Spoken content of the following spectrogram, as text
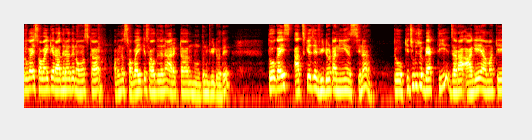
তো গাইস সবাইকে রাধে রাধে নমস্কার। আপনাদের সবাইকে স্বাগত জানাই আরেকটা নতুন ভিডিওতে। তো গাইস আজকে যে ভিডিওটা নিয়ে এসেছি না, তো কিছু কিছু ব্যক্তি যারা আগে আমাকে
